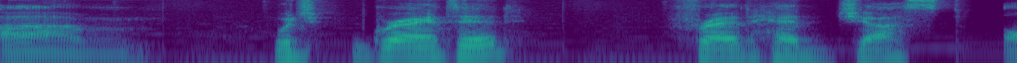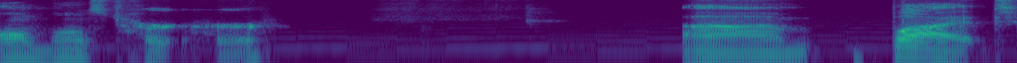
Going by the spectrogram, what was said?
Um, which, granted, Fred had just almost hurt her. Um, but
